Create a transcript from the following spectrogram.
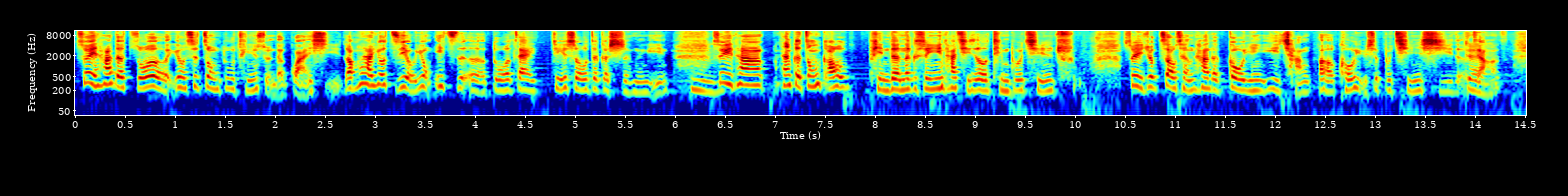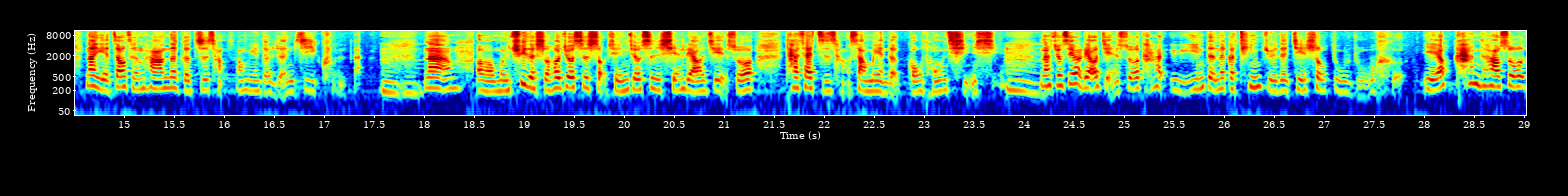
所以他的左耳又是重度听损的关系，然后他又只有用一只耳朵在接收这个声音，嗯，所以他那个中高频的那个声音他其实都听不清楚，所以就造成他的构音异常，呃，口语。是不清晰的这样子，那也造成他那个职场上面的人际困难。嗯嗯，那呃，我们去的时候就是首先就是先了解说他在职场上面的沟通情形，嗯，那就是要了解说他语音的那个听觉的接受度如何，也要看他说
